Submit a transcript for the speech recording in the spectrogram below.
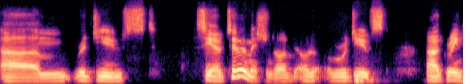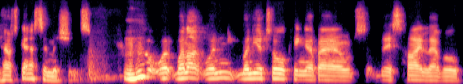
um, reduced CO2 emissions or, or reduced uh, greenhouse gas emissions. Mm-hmm. When I when when you're talking about this high level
